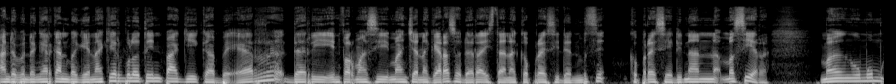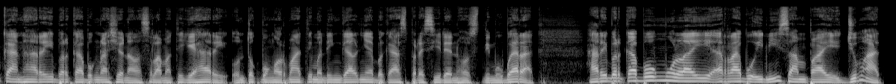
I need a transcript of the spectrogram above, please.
Anda mendengarkan bagian akhir buletin pagi KBR dari informasi mancanegara Saudara Istana Kepresiden Mesir, Kepresidenan Mesir mengumumkan hari berkabung nasional selama tiga hari untuk menghormati meninggalnya bekas Presiden Hosni Mubarak. Hari berkabung mulai Rabu ini sampai Jumat.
